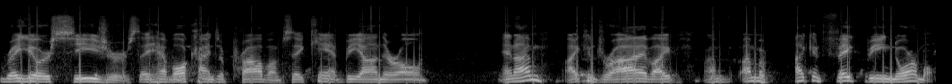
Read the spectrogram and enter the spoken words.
regular seizures. They have all kinds of problems. They can't be on their own. And I'm I can drive. I I'm I'm a I can fake being normal.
